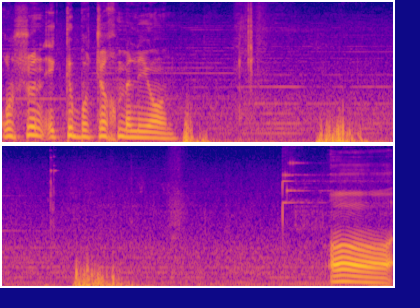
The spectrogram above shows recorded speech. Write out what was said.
kurşun iki buçuk milyon. Oo,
